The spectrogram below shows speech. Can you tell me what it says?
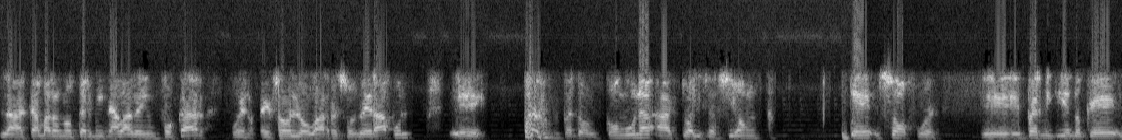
la cámara no terminaba de enfocar. Bueno, eso lo va a resolver Apple eh, con una actualización de software eh, permitiendo que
